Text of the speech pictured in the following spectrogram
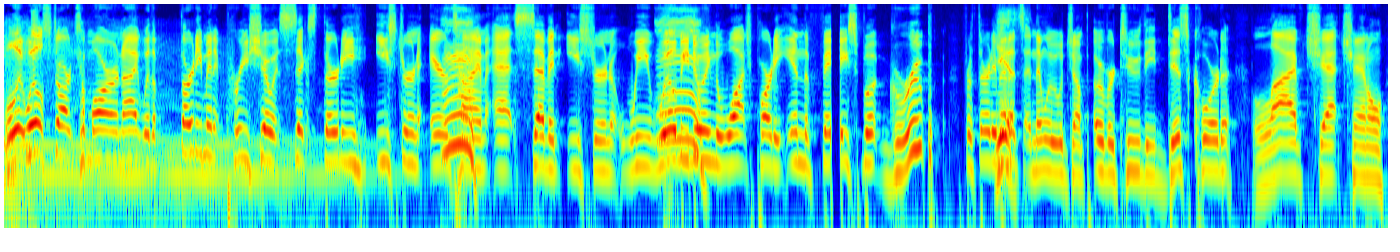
Well, it will start tomorrow night with a 30-minute pre-show at 6:30 Eastern, airtime at 7 Eastern. We will be doing the watch party in the Facebook group for 30 Yes. minutes, and then we will jump over to the Discord live chat channel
